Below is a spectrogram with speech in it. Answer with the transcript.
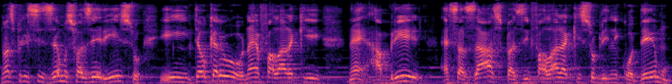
Nós precisamos fazer isso. E então eu quero, né, falar aqui, né, abrir essas aspas e falar aqui sobre Nicodemo,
